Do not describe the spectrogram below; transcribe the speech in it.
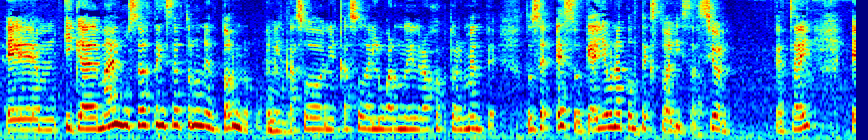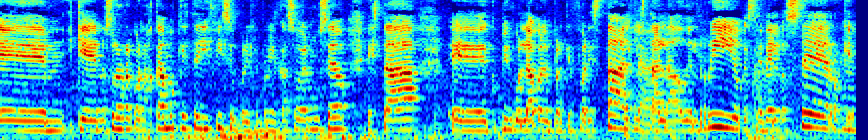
Em, y que además el museo está inserto en un entorno, en, el Mm. caso, en el caso del lugar donde yo trabajo actualmente. Entonces, eso, que haya una contextualización. ¿Cachai? Eh, que nosotros reconozcamos que este edificio, por ejemplo, en el caso del museo, está eh, vinculado con el parque forestal, que está al lado del río, que se ven los cerros, que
